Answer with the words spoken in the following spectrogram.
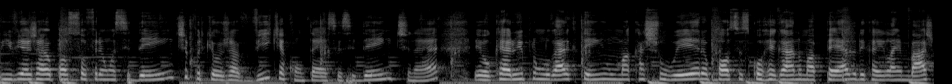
e, e, viajar, eu posso sofrer um acidente, porque eu já vi que acontece acidente, né? Eu quero ir para um lugar que tem uma cachoeira, eu posso escorregar numa pedra e cair lá embaixo.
